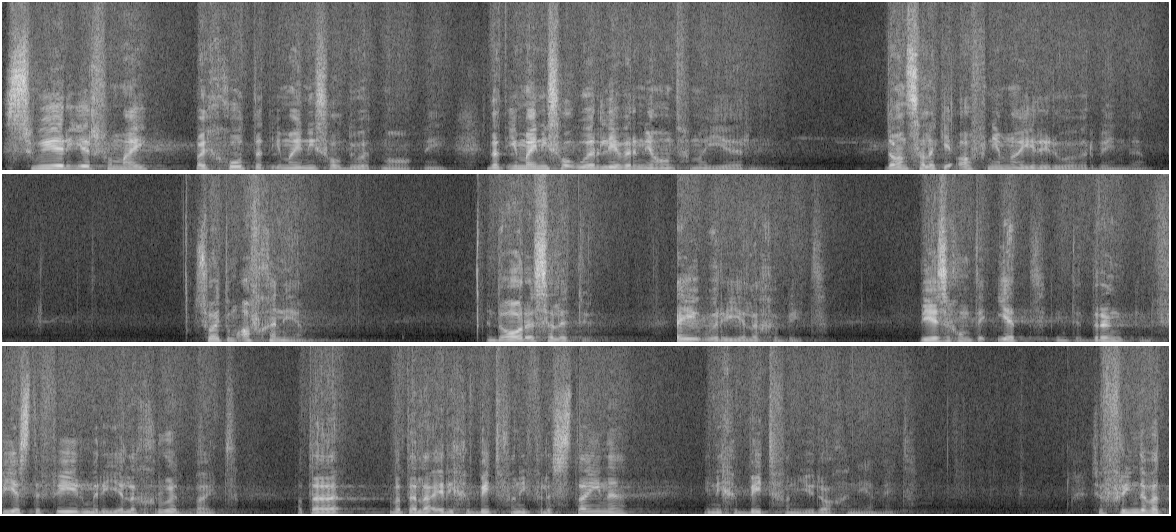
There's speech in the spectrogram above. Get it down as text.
"Sweer eers vir my by God dat U my nie sal doodmaak nie, dat U my nie sal oorlewer in die hand van my Heer nie. Dan sal ek U afneem na hierdie rowerbende." So het hom afgeneem. En daar is hulle toe. Hy oor die hele gebied besig om te eet en te drink en feeste vier met die hele groot byt wat hulle wat hulle uit die gebied van die Filistyne en die gebied van Juda geneem het. So vriende wat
